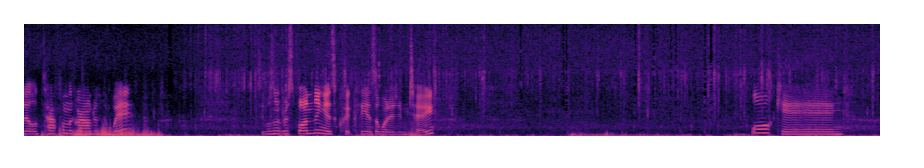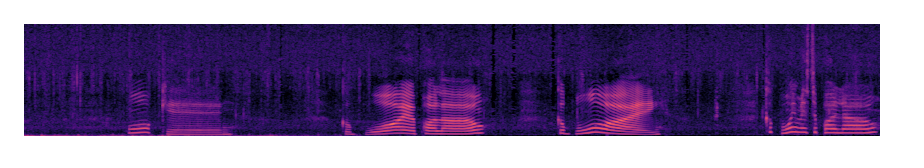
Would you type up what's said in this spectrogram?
Little tap on the ground with the whip. He wasn't responding as quickly as I wanted him to. Walking. Walking. Good boy, Apollo. Good boy. Good boy, Mr. Apollo.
